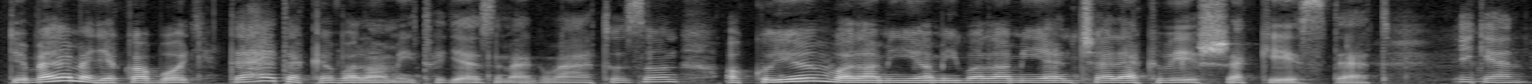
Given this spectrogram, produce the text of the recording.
Ugye belemegyek abba, hogy tehetek-e valamit, hogy ez megváltozzon, akkor jön valami, ami valamilyen cselekvésre késztet. Igen,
